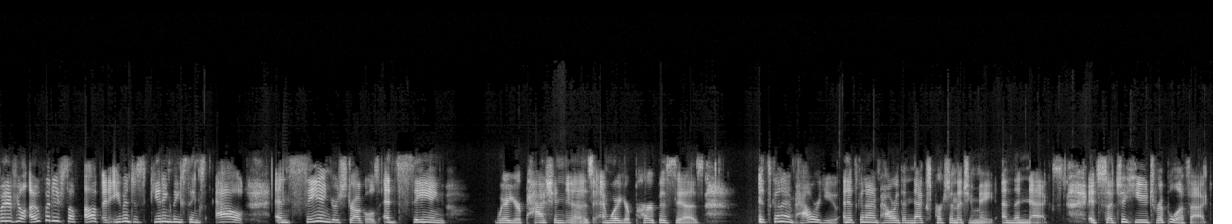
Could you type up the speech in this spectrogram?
But if you'll open yourself up and even just getting these things out and seeing your struggles and seeing where your passion is and where your purpose is, it's going to empower you and it's going to empower the next person that you meet and the next. It's such a huge ripple effect.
